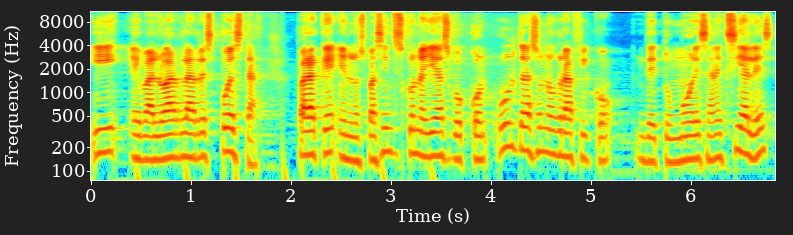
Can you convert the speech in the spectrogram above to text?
y evaluar la respuesta para que en los pacientes con hallazgo con ultrasonográfico de tumores anexiales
